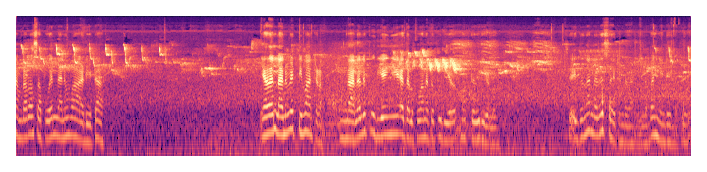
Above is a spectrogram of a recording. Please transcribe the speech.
നമ്മുടെ റോസാപ്പൂ എല്ലാനും വാടിയിട്ടാ. ഇനി അതെല്ലാനും വെട്ടി മാറ്റണം. എന്നാലല്ലേ പുതിയ ഇനി എതളപ്പ് വന്നിട്ട് പുതിയ മുട്ട വിരിയുള്ളൂ. ഇത് നല്ല രസമായിട്ടുണ്ട്. നല്ല ഭംഗിന്റെ പൂവ്.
